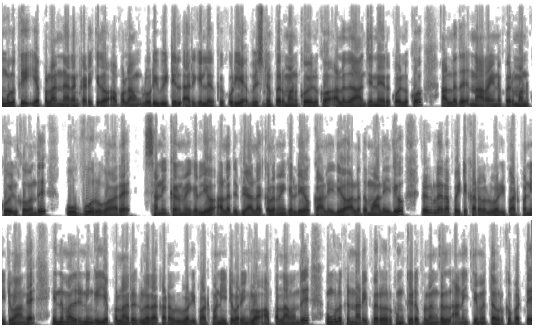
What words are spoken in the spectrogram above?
உங்களுக்கு எப்பெல்லாம் நேரம் கிடைக்குதோ அப்போல்லாம் உங்களுடைய வீட்டில் அருகில் இருக்கக்கூடிய விஷ்ணு பெருமான் கோயிலுக்கோ அல்லது ஆஞ்சநேயர் கோயிலுக்கோ அல்லது நாராயண பெருமான் கோயிலுக்கோ வந்து ஒவ்வொரு வார சனிக்கிழமைகள்லையோ அல்லது வியாழக்கிழமைகள்லையோ காலையிலையோ அல்லது மாலையிலையோ ரெகுலராக போயிட்டு கடவுள் வழிபாடு பண்ணிட்டு வாங்க. இந்த மாதிரி நீங்கள் எப்பெல்லாம் ரெகுலராக கடவுள் வழிபாடு பண்ணிட்டு வரீங்களோ அப்போல்லாம் வந்து உங்களுக்கு நடைபெறவிருக்கும் கெடுப்பலன்கள் அனைத்துமே தவிர்க்கப்பட்டு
